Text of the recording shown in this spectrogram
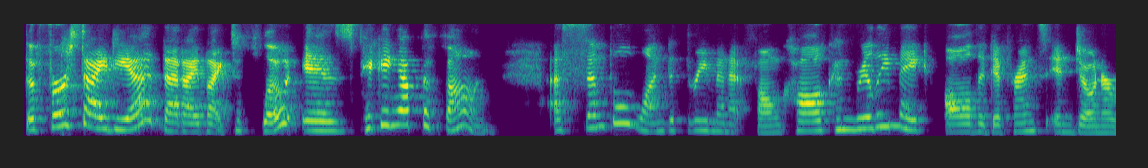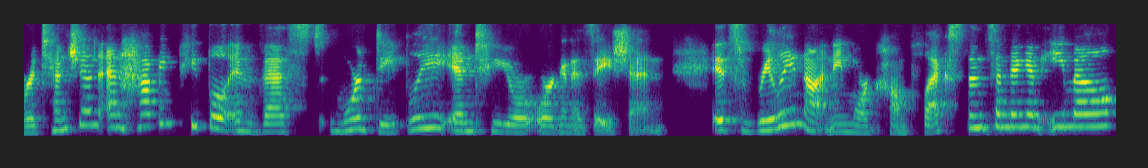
The first idea that I'd like to float is picking up the phone. A simple one to three minute phone call can really make all the difference in donor retention and having people invest more deeply into your organization. It's really not any more complex than sending an email,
